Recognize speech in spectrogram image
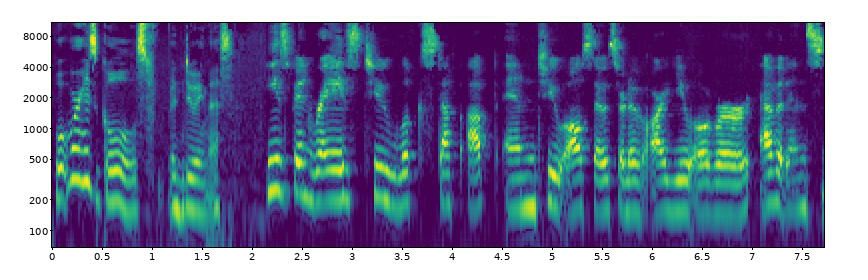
What were his goals in doing this? he's been raised to look stuff up and to also sort of argue over evidence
